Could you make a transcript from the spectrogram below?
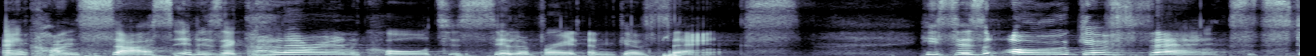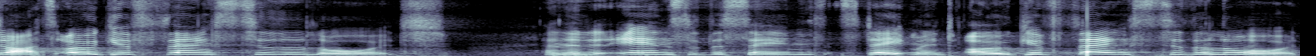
and concise. It is a clarion call to celebrate and give thanks. He says, Oh, give thanks. It starts, Oh, give thanks to the Lord. And then it ends with the same statement, Oh, give thanks to the Lord.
